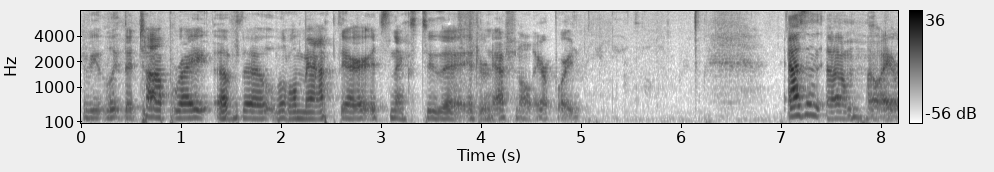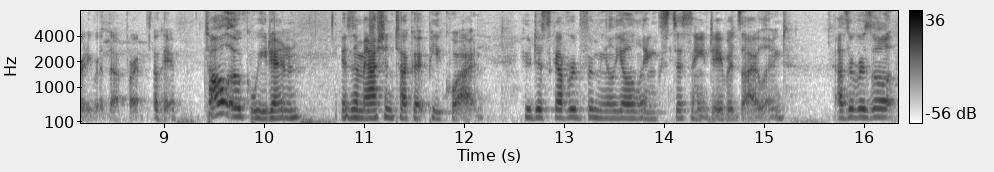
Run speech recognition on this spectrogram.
if you look at the top right of the little map there, it's next to the international airport. As in, um, oh, I already read that part. Okay. Tall Oak Weeden is a Mashantucket Pequot who discovered familial links to St. David's Island. As a result,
